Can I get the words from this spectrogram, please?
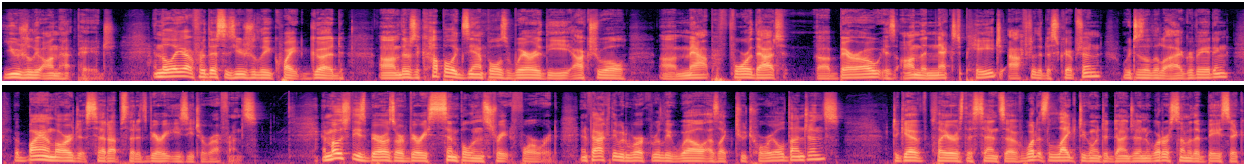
usually on that page. And the layout for this is usually quite good. Um, there's a couple examples where the actual uh, map for that uh, barrow is on the next page after the description, which is a little aggravating, but by and large it's set up so that it's very easy to reference. And most of these barrows are very simple and straightforward. In fact, they would work really well as like tutorial dungeons to give players the sense of what it's like to go into dungeon, what are some of the basic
